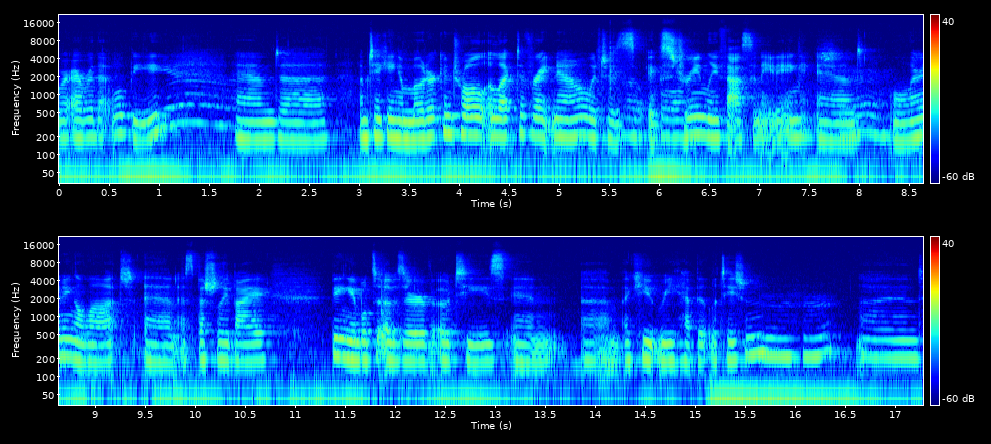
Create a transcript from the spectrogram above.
wherever that will be. Yeah. And uh, I'm taking a motor control elective right now, which is oh, cool. extremely fascinating and sure. learning a lot, and especially by being able to observe OTs in um, acute rehabilitation mm-hmm. and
